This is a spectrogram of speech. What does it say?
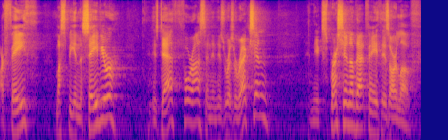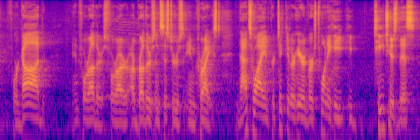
Our faith must be in the Savior, in his death for us, and in his resurrection and the expression of that faith is our love for God and for others, for our, our brothers and sisters in Christ. And that's why, in particular, here in verse 20, he, he teaches this,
